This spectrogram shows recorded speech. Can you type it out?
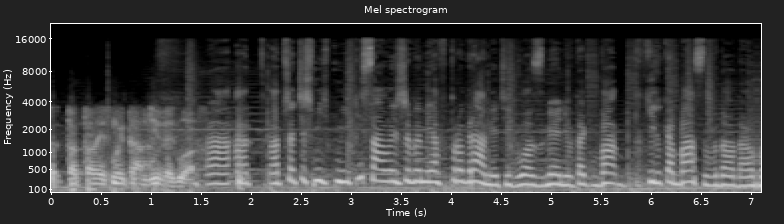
to, to, to jest mój prawdziwy głos. A, a, a przecież mi, mi pisałeś, żebym ja w programie ci głos zmienił, tak ba, kilka basów dodał.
